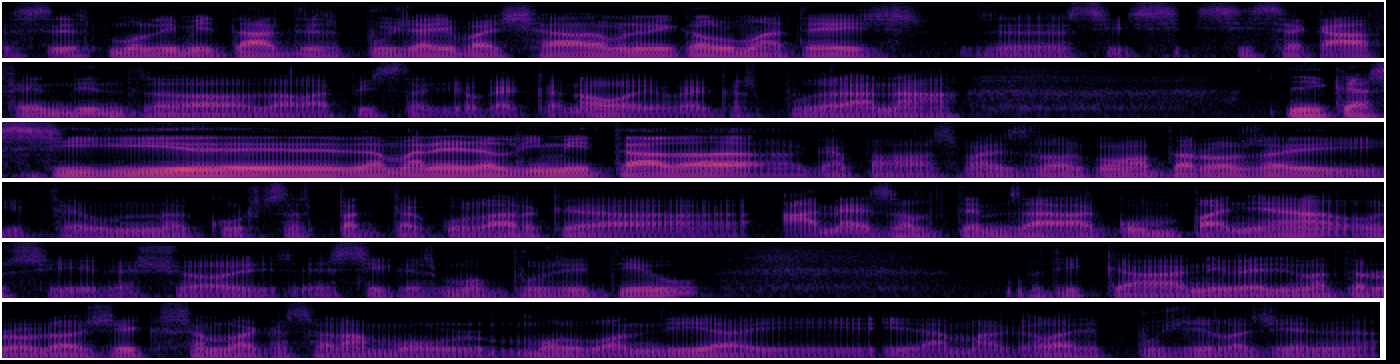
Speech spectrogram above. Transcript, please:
és, és molt limitat, és pujar i baixar una mica el mateix. Si s'acaba si, si fent dintre de, de la pista, jo crec que no, jo crec que es podrà anar ni que sigui de, manera limitada cap a les valls del Coma Perosa i fer una cursa espectacular que, a més, el temps ha d'acompanyar, o sigui que això sí que és molt positiu. Vull dir que a nivell meteorològic sembla que serà molt, molt bon dia i, i demà que la, pugi la gent a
